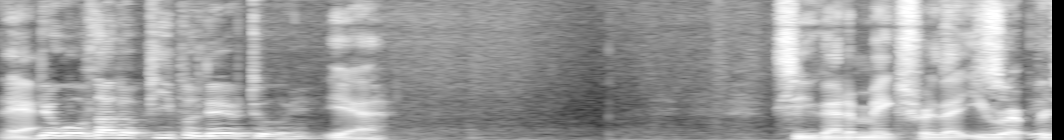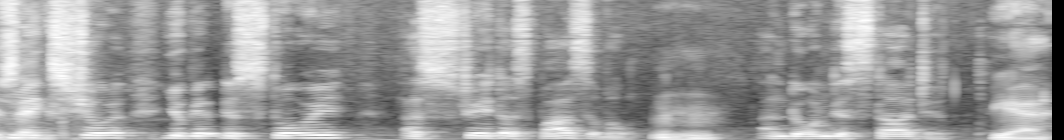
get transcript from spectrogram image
Yeah. there was other people there too. eh? yeah. So you got to make sure that you So represent. makes sure you get the story as straight as possible Mm-hmm. and don't distort it. Yeah.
